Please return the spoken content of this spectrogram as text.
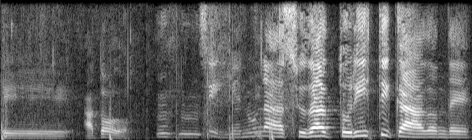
eh, a todos. Sí, y en una ciudad turística donde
